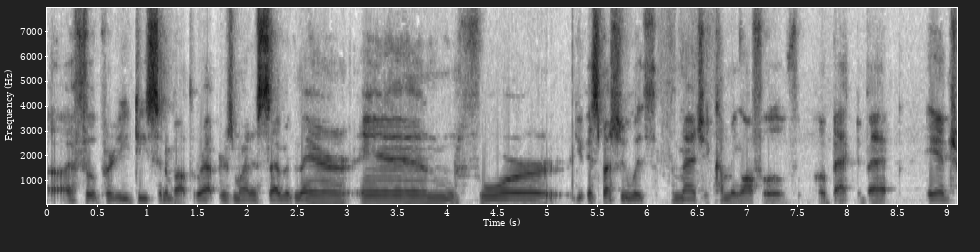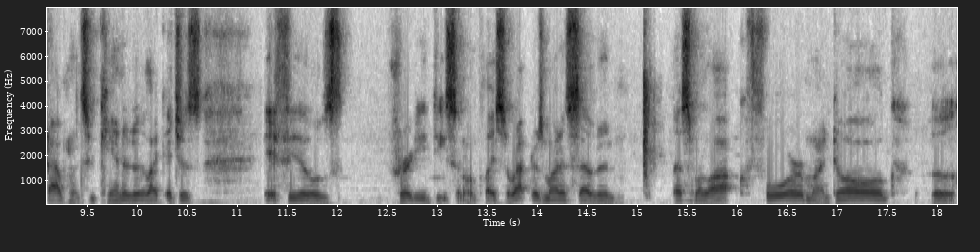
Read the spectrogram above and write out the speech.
uh, I feel pretty decent about the Raptors minus seven there, and for especially with the Magic coming off of a back to back and traveling to Canada, like it just it feels pretty decent on play. So Raptors minus seven. That's my lock for my dog. Ugh.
